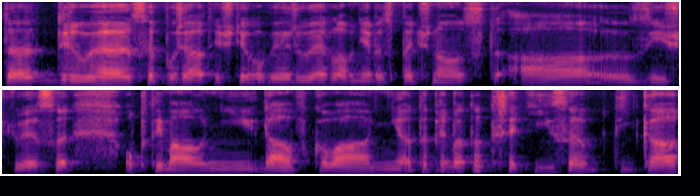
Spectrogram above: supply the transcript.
té druhé se pořád ještě ověřuje hlavně bezpečnost a zjišťuje se optimální dávkování a teprve ta třetí se týká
